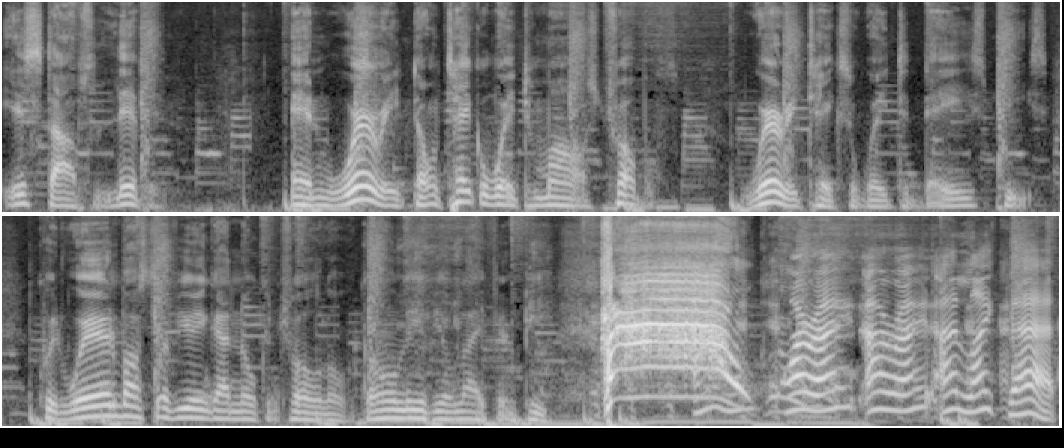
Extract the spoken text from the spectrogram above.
it stops living. And worry don't take away tomorrow's troubles. Worry takes away today's peace. Quit worrying about stuff you ain't got no control over. Go and live your life in peace. How? All right, all right. I like that.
